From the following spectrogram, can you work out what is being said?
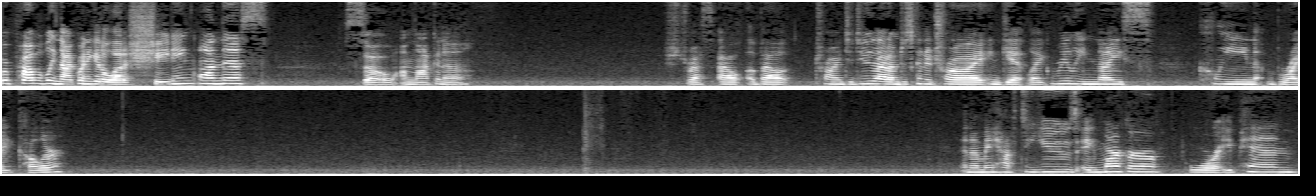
We're probably not going to get a lot of shading on this, so I'm not going to stress out about trying to do that. I'm just going to try and get like really nice, clean, bright color. And I may have to use a marker or a pen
